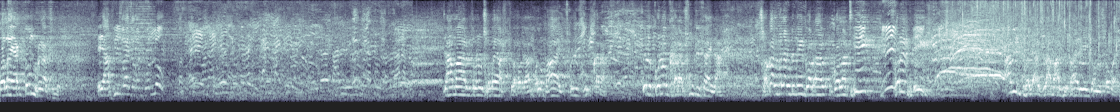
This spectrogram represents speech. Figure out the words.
গলায় একদম ভাঙা ছিল। এই আফিস ভাই যখন বলল যে আমার জনসভায় আসতে হবে। আমি বলো ভাই, শরীর খুব খারাপ। কোনো কোনো খারাপ শুনতে চাই না। সকালবেলা উঠে দেখি গলা গলা ঠিক, শরীর ঠিক। আমি চলে আসলাম আজকে বাইরে এই জনসভায়।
